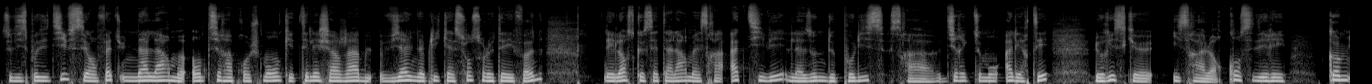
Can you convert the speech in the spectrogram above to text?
Ce dispositif, c'est en fait une alarme anti-rapprochement qui est téléchargeable via une application sur le téléphone. Et lorsque cette alarme sera activée, la zone de police sera directement alertée. Le risque il sera alors considéré comme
